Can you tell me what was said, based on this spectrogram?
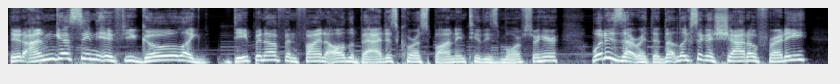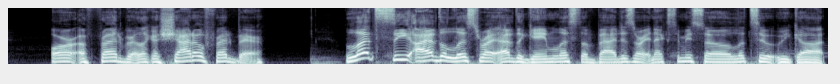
Dude, I'm guessing if you go like deep enough and find all the badges corresponding to these morphs right here. What is that right there? That looks like a Shadow Freddy or a Fredbear, like a Shadow Fredbear. Let's see. I have the list right. I have the game list of badges right next to me. So let's see what we got.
